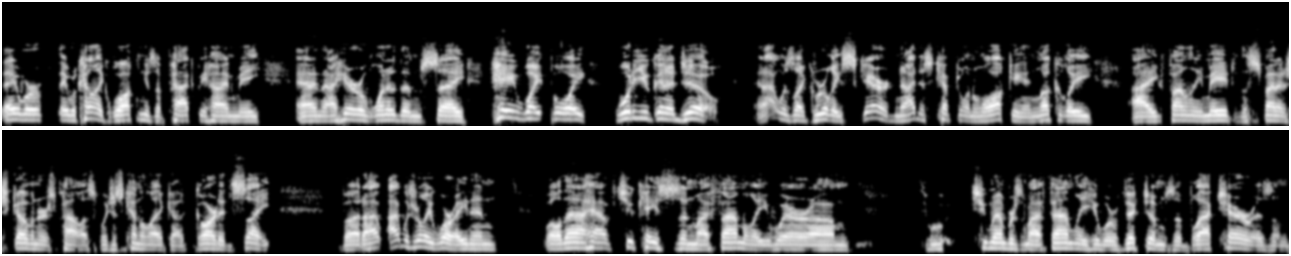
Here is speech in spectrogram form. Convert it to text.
they were they were kind of like walking as a pack behind me, and I hear one of them say, "Hey, white boy, what are you gonna do?" And I was like really scared, and I just kept on walking. And luckily, I finally made it to the Spanish governor's palace, which is kind of like a guarded site. But I, I was really worried, and well, then I have two cases in my family where um, two members of my family who were victims of black terrorism.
